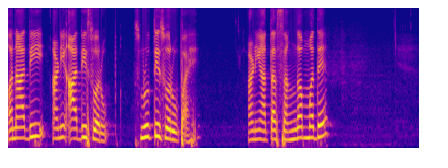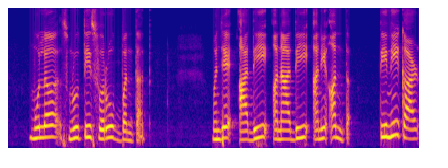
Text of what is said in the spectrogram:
अनादी आणि आदी स्वरूप स्मृती स्वरूप आहे. आणि आता संगममध्ये मुलं स्मृती स्वरूप बनतात. म्हणजे आधी अनादी आणि अंत तिन्ही काळ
